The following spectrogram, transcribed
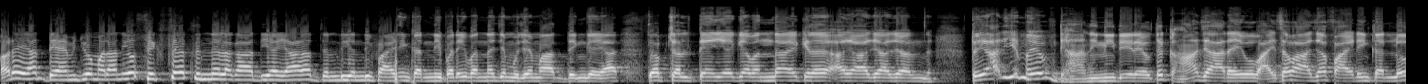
अरे यार डैमेज मरा नहीं, वो सिक्स एक्स इनने लगा दिया यार। अब जल्दी जल्दी फायरिंग करनी पड़ेगी वरना जी मुझे मार देंगे यार। तो अब चलते हैं, ये क्या बंदा है? किधर? आ जा जा जा। तो यार, ये मुझे ध्यान ही नहीं दे रहे होते। कहाँ जा रहे हो भाई साहब? आ जाओ फायरिंग कर लो,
